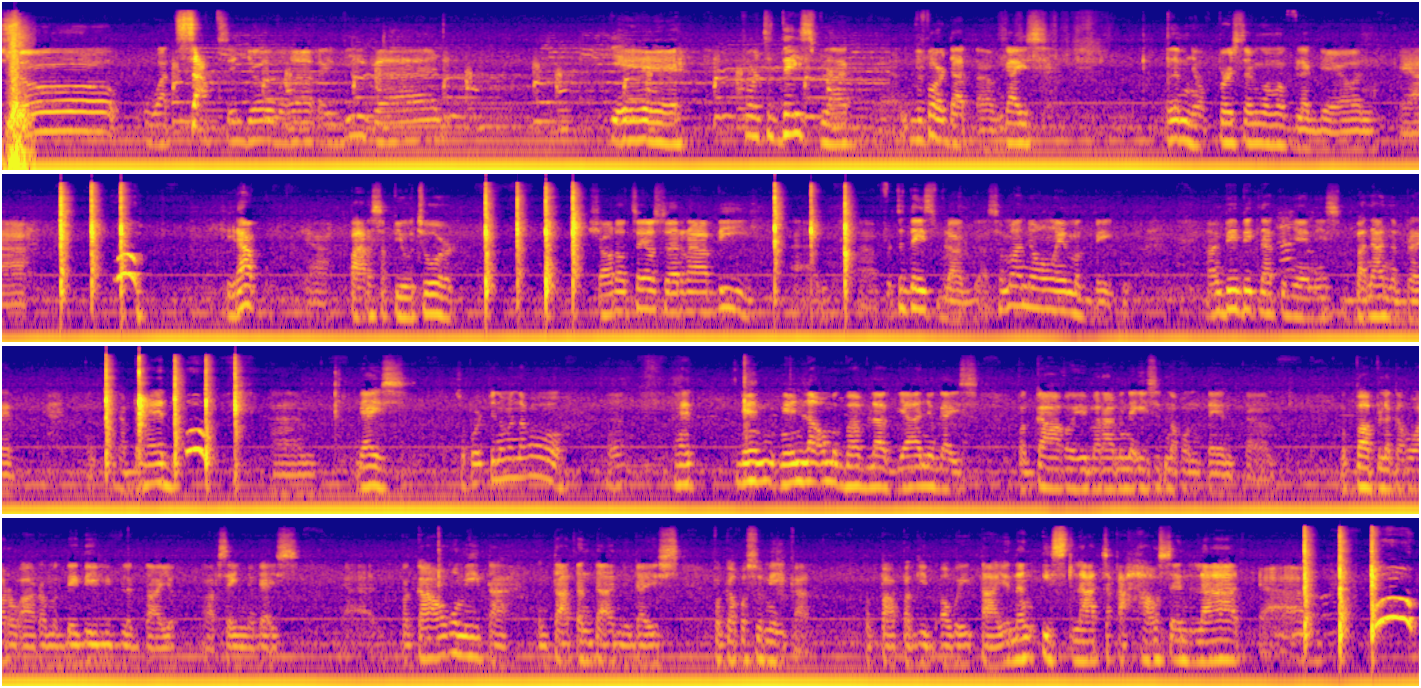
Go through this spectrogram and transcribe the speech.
So, what's up sa inyo mga kaibigan? Yeah! For today's vlog, before that, um, guys, alam nyo, first time ko mag-vlog ngayon. Kaya, woo! Hirap! Kaya, para sa future. Shoutout sa'yo, Sir Rabi. Uh, for today's vlog, uh, samahan nyo ako ngayon mag-bake. Ang bibig natin yan is banana bread. Na bread. Um, guys, support nyo naman ako. Ha? Kahit ngayon, ngayon lang ako magbablog. Yan nyo guys. Pagka ako yung maraming naisip na content, um, magbablog ako araw-araw. Magde-daily vlog tayo para sa inyo guys. Yan. Pagka ako kumita, magtatandaan nyo guys, pag ako sumikat, magpapag-giveaway tayo ng isla tsaka house and lot. Yan. Woo!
